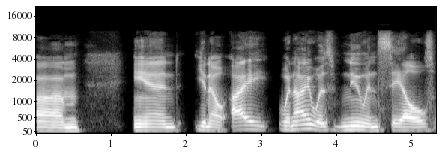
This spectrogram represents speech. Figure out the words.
Um, and you know, I when I was new in sales,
